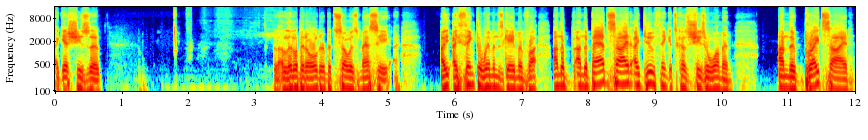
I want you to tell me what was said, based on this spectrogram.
I guess she's a a little bit older, but so is Messi. I, I think the women's game of on the on the bad side, I do think it's because she's a woman. On the bright side,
